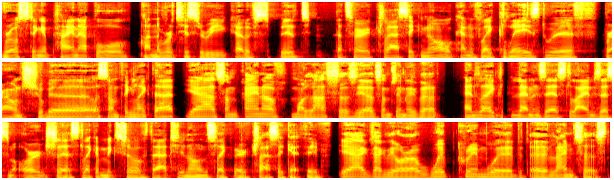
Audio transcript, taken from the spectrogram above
Roasting a pineapple on a rotisserie kind of spit. That's very classic, no? Kind of like glazed with brown sugar or something like that. Yeah, some kind of molasses. Yeah, something like that. And like lemon zest, lime zest, and orange zest, like a mixture of that, you know? It's like very classic, I think. Yeah, exactly. Or a whipped cream with uh, lime zest.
